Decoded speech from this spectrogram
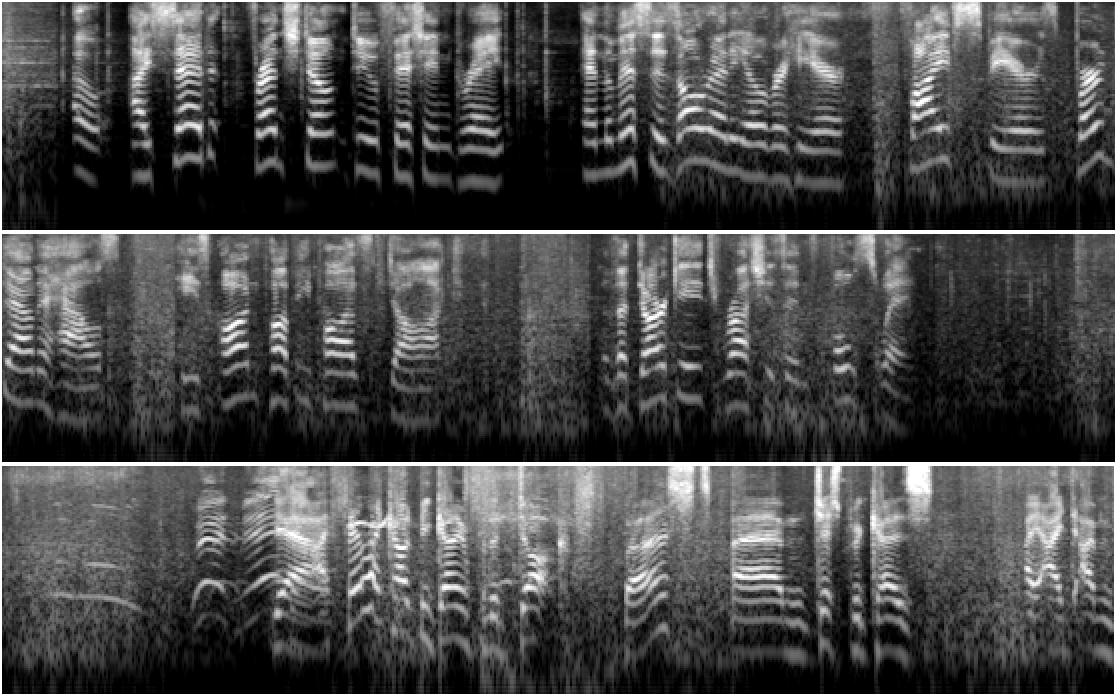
oh, I said French don't do fishing great, and the miss is already over here. Five spears, burned down a house. He's on Puppy Paw's dock. The Dark Age rush is in full swing. Yeah, I feel like I'd be going for the dock first, um, just because I, I, I'm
